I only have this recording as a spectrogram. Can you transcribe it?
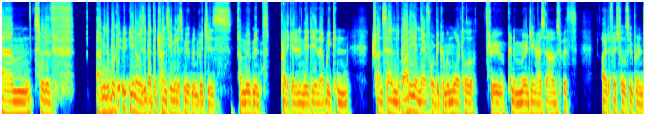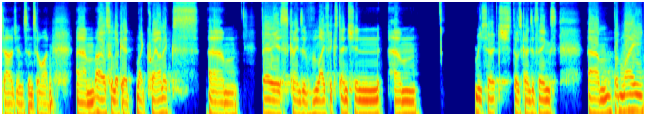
um, sort of, I mean, the book, you know, is about the transhumanist movement, which is a movement predicated in the idea that we can transcend the body and therefore become immortal through kind of merging ourselves with artificial superintelligence and so on. Um, I also look at like cryonics, um, various kinds of life extension um, research, those kinds of things. Um, but my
